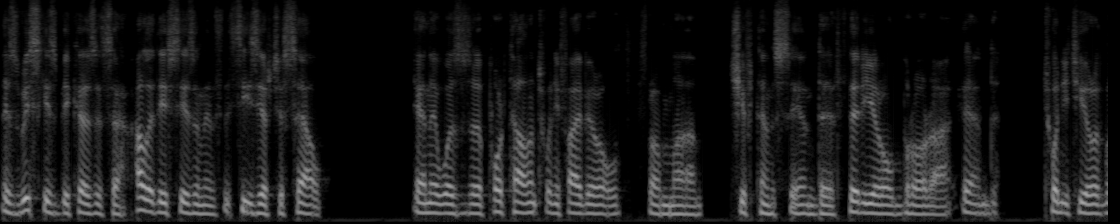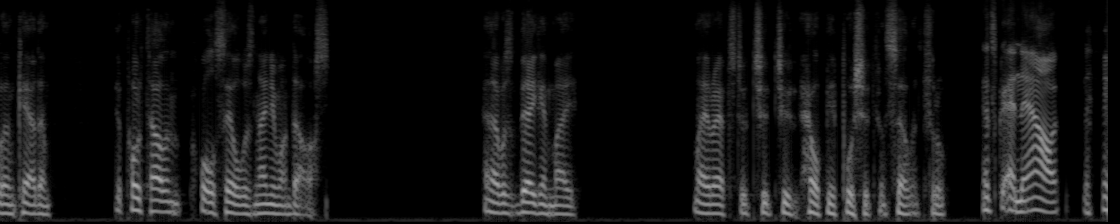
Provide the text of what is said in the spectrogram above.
these whiskeys because it's a holiday season and it's easier to sell. And it was a Port Ellen 25 year old from uh, Chieftains and a 30 year old Brora and 22 year old Glencadam the Port Ellen wholesale was $91. And I was begging my my reps to, to, to help me push it and sell it through. That's great. And now,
